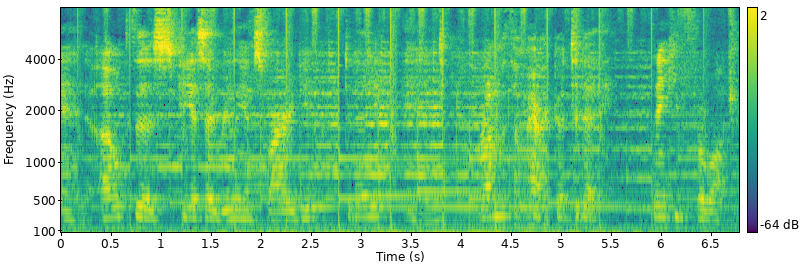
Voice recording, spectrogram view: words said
And I hope this PSA really inspired you today and run with America today. Thank you for watching.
